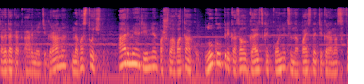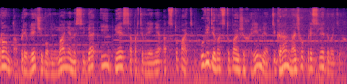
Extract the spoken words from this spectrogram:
тогда как армия Тиграна на восточном. Армия римлян пошла в атаку. Лукул приказал гальской коннице напасть на Тиграна с фронта, привлечь его внимание на себя и без сопротивления отступать. Увидев отступающих римлян, Тигран начал преследовать их.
